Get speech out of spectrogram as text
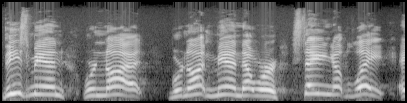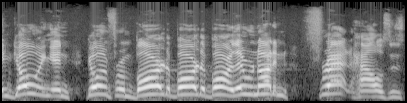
These men were not were not men that were staying up late and going and going from bar to bar to bar. They were not in frat houses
